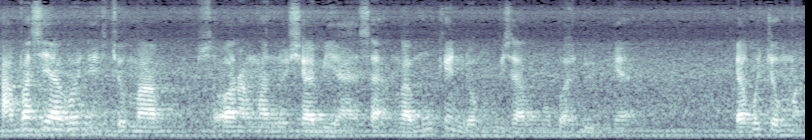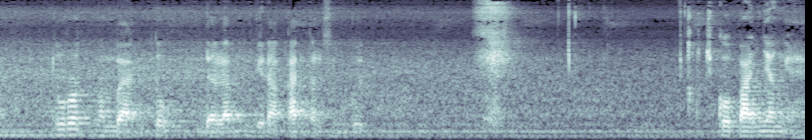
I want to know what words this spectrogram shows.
apa sih aku ini? Cuma seorang manusia biasa. Nggak mungkin dong bisa mengubah dunia. Ya aku cuma turut membantu dalam gerakan tersebut. Cukup panjang ya.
